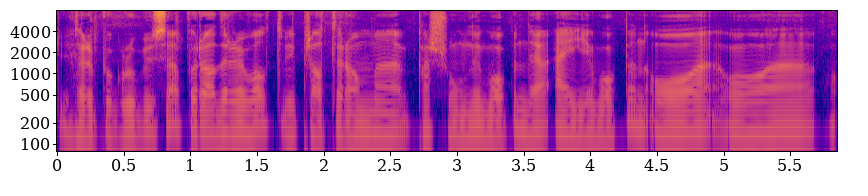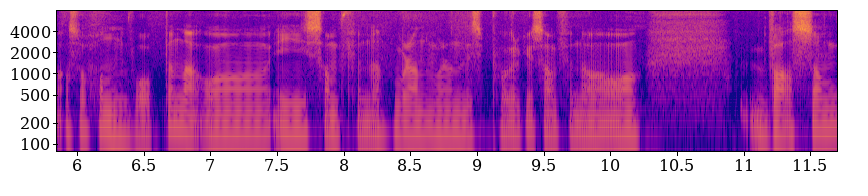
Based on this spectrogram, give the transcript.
Du hører på Globus ja, på Radio Revolt. Vi prater om eh, personlig våpen, det å eie våpen, og, og, altså håndvåpen da, og i samfunnet. Hvordan, hvordan disse påvirker samfunnet, og, og hva som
